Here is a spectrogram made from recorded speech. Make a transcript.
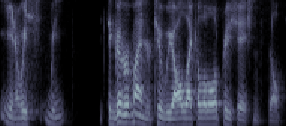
you know we we it's a good reminder too. We all like a little appreciation still.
